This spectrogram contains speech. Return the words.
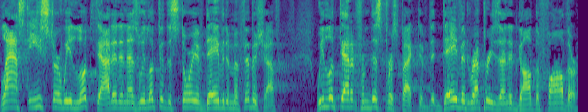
Last Easter, we looked at it, and as we looked at the story of David and Mephibosheth, we looked at it from this perspective that David represented God the Father.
